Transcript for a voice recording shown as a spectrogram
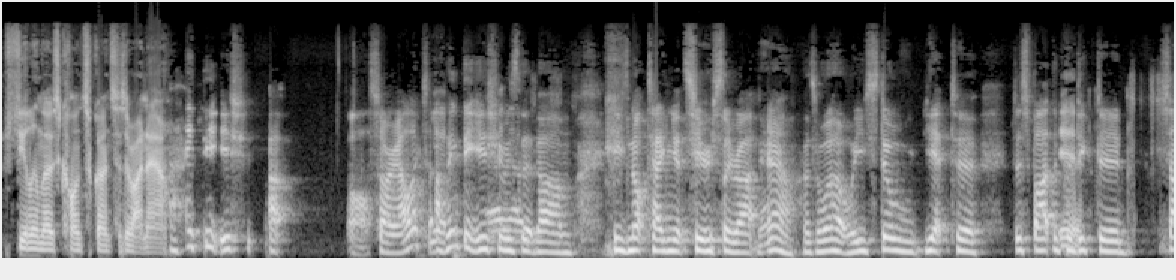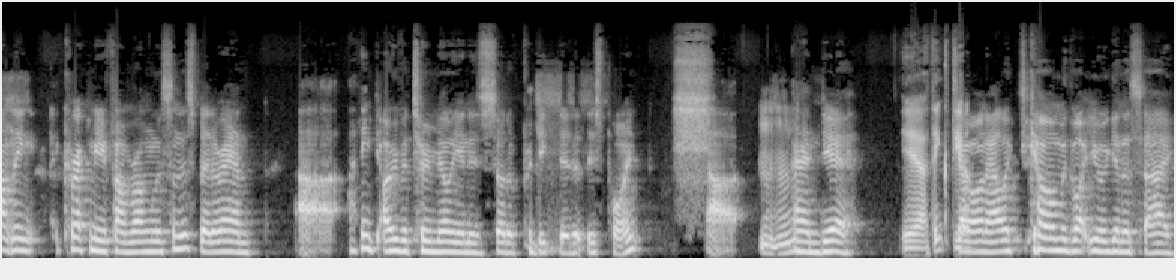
feeling those consequences right now. I think the issue. Uh, oh, sorry, Alex. I think the issue is that um, he's not taking it seriously right now as well. He's still yet to, despite the Yeah. predicted something. Correct me if I'm wrong, listeners, but around uh, I think over two million is sort of predicted at this point. Uh, Mhm. And yeah, Yeah, I think the go on, Alex. Go on with what you were going to say.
